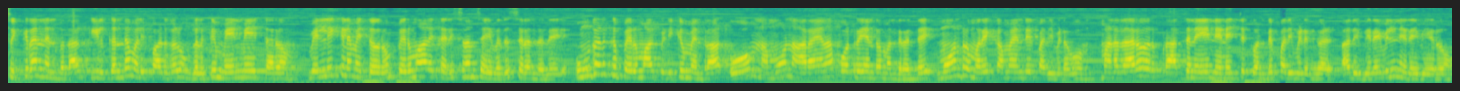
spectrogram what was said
சுக்கிரன் என்பதால் கீழ்கண்ட வழிபாடுகள் உங்களுக்கு மேன்மையை தரும். வெள்ளிக்கிழமை தோறும் பெருமாளை தரிசனம் செய்வது சிறந்தது. உங்களுக்கு பெருமாள் பிடிக்கும் என்றால் ஓம் நமோ நாராயணா போற்று என்ற மந்திரத்தை மூன்று முறை கமெண்டில் பதிவிடவும். மனதார ஒரு பிரார்த்தனையை நினைத்து கொண்டு பதிவிடுங்கள். அது விரைவில் நிறைவேறும்.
